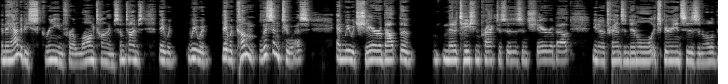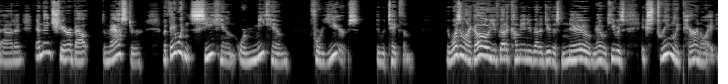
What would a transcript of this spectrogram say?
and they had to be screened for a long time. Sometimes they would, we would they would come listen to us and we would share about the meditation practices and share about, you know, transcendental experiences and all of that and, and then share about the master, but they wouldn't see him or meet him for years. It would take them. It wasn't like, oh, you've got to come in, you've got to do this. No, no, he was extremely paranoid.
